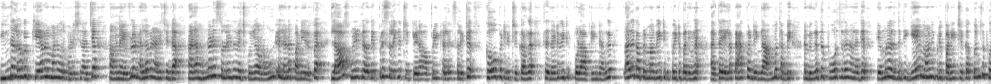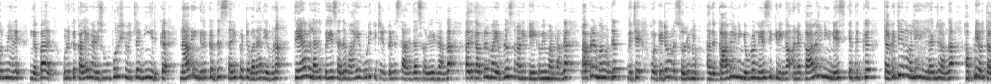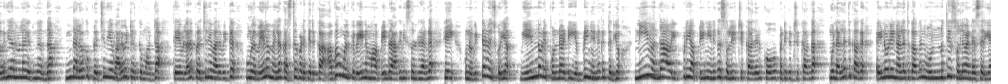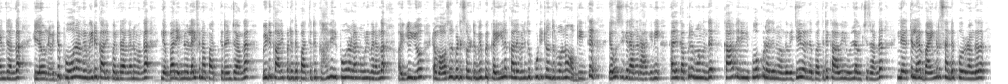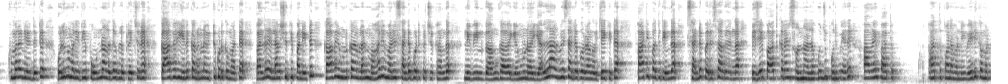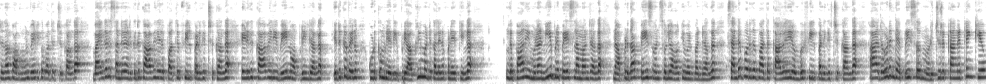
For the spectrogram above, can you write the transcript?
இந்த அளவுக்கு கேவலமான ஒரு மனுஷனாச்சு. அவனை எவ்வளோ நல்லவன் நினைச்சேன்டா ஆனா முன்னாடியே சொல்லியிருந்தேன்னு வச்சுக்கோங்க அவனை உண்டு இல்லைன்னு பண்ணியிருப்பேன் லாஸ்ட் மினிட்ல வந்து இப்படி சொல்லிக்கிட்டு இருக்கேடா அப்படின்ட்டு சொல்லிட்டு கோவப்பட்டுக்கிட்டு இருக்காங்க. சரி நடு வீட்டுக்கு போலாம் அப்படின்றாங்க. அதுக்கப்புறமா வீட்டுக்கு போயிட்டு பாத்தீங்கன்னா அத்தை எல்லாம் பேக் பண்றீங்களா? ஆமாம் தம்பி. நம்ம இங்கிட்ட போகிறது தான் நல்லது. யமுனா இருந்துட்டு ஏமான்னு இப்படி பண்ணிட்டு இருக்க? கொஞ்சம் பொறுமையாரு இங்கே பாரு உனக்கு கல்யாணம் அடிச்சு உன் புருஷன் வீட்டுல நீ இருக்க. நாங்க இங்க இருக்கிறது சரிப்பட்டு வராது யமுனா தேவையில்லாத பேசாத வாயை மூடிக்கிட்டு இருக்குன்னு சாரதா சொல்லிடுறாங்க. அதுக்கு அதுக்கப்புறமா எவ்வளவு சொன்னாலும் கேட்கவே மாட்டாங்க. அப்புறமா வந்து விஜய் உங்ககிட்ட ஒன்று சொல்லணும். அந்த காவேரி நீங்க எவ்வளவு நேசிக்கிறீங்க? ஆனால் காவேரி நீங்க நேசிக்கிறதுக்கு தகுதியான வழி இல்லைன்றாங்க. அப்படி அவள் தகுதியானவளா இருந்திருந்தா இந்த அளவுக்கு பிரச்சனையை வரவிட்டு இருக்க மாட்டா. தேவையில்லாத பிரச்சனையை வரவிட்டு உங்களை மேல மேல கஷ்டப்படுத்திருக்கா அவள் அவ உங்களுக்கு வேணுமா அப்படின்ற அகனி சொல்றாங்க. ஏய் உன்னை விட்டேன்னு வச்சுக்கோயா என்னுடைய பொண்டாட்டி எப்படின்னு எனக்கு தெரியும். நீ வந்து இப்படி அப்படின்னு எனக்கு சொல்லிட்டு இருக்காதுன்னு கோவப்பட்டுக்கிட்டு இருக்காங்க. உங்க நல்லதுக்காக என்னுடைய நல்லதுக்காக நீ ஒன்னுத்தையும் சொல்ல வேண்டாம் சரியான்றாங்க. இல்லை உன்னை விட்டு போகிறாங்க வீடு காலி பண்ணுறாங்கன்னுவாங்க இங்கே பாரு என்னோட லைஃப் நான் பார்த்துக்கிறேன்றாங்க வீடு காலி பண்ணுறதை பார்த்துட்டு காவேரி போறலான்னு ஓடி வராங்க. ஐயோ நம்ம அவசரப்பட்டு சொல்லிட்டுமே போய் கையில் காலை விழுந்து கூட்டிகிட்டு வந்துடுவானோ அப்படின்ட்டு யோசிக்கிறாங்க ராகினி. அதுக்கப்புறமா வந்து காவேரி போகக்கூடாதுன்னு வாங்க விஜய் வரதை பார்த்துட்டு காவேரி உள்ளே அமிச்சிடுறாங்க. இந்த இடத்துல பயங்கர சண்டை போடுறாங்க. குமரன் எழுந்துட்டு ஒழுங்கு மரியாதையை இப்போ உன்னாலதான் இவ்வளவு பிரச்சனை. காவேரி எனக்கு நான் விட்டு கொடுக்க மாட்டேன் பண்ற எல்லா விஷயத்தையும் பண்ணிட்டு காவேரி உனக்கானவளான்னு மாறி மாறி சண்டை போட்டுக்கிட்டு இருக்காங்க நிவின் கங்கா யமுனா எல்லாருமே சண்டை போடுறாங்க விஜய் கிட்ட. பாட்டி பார்த்துட்டு எங்க சண்டை பெருசாகுதுங்க. விஜய் பாத்துக்கிறேன்னு சொன்னால கொஞ்சம் பொறுமையாரு அவனே பார்த்து பார்த்துப்பா நம்ம நீ வேடிக்கை மட்டும் தான் பார்க்கணும்னு வேடிக்கை பார்த்துட்டு இருக்காங்க. பயங்கர சண்டை நடக்குது. காவேரியை பார்த்து ஃபீல் பண்ணிக்கிட்டு இருக்காங்க. எனக்கு காவேரி வேணும் அப்படின்றாங்க. எதுக்கு வேணும்? கொடுக்க முடியாது. இப்படி அக்ரிமெண்ட் கல்யாணம் பண்ணியிருக்கீங்க. இங்கே பாரு யமுனா நீ இப்படி பேசலாமான்றாங்க. நான் அப்படிதான் பேசுவேன்னு சொல்லி ஆர்குமெண்ட் பண்றாங்க. சண்டை போறதை பார்த்த காவேரி ரொம்ப ஃபீல் பண்ணிக்கிட்டு இருக்காங்க. அதோட இந்த எபிசோட் முடிச்சிருக்காங்க. தேங்க்யூ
